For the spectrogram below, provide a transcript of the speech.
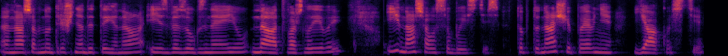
е, наша внутрішня дитина і зв'язок з нею надважливий, і наша особистість, тобто наші певні якості,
